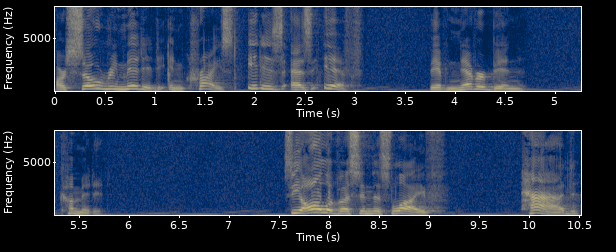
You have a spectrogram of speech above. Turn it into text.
are so remitted in Christ, it is as if they have never been committed. See, all of us in this life had,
